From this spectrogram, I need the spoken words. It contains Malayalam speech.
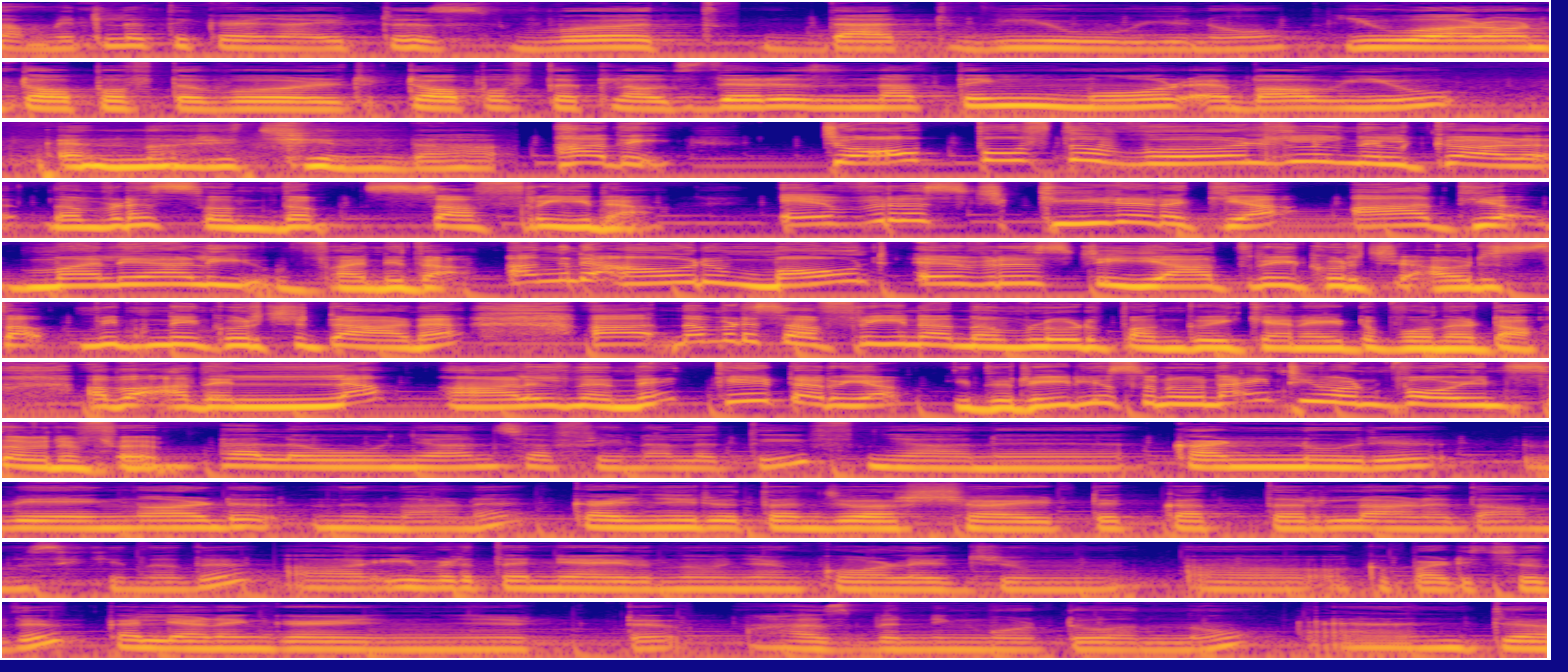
സമ്മിറ്റിലെത്തിക്കഴിഞ്ഞാൽ it is worth that view you know you are on top of the world top of the clouds there is nothing more above you എന്നൊരു ചിന്ത. അതെ ടോപ്പ് ഓഫ് ദ വേൾഡിൽ നിൽക്കാണ് നമ്മുടെ സ്വന്തം സഫ്രീന. എവറസ്റ്റ് കീഴടക്കിയ ആദ്യ മലയാളി വനിത. അങ്ങനെ ആ ഒരു മൗണ്ട് എവറസ്റ്റ് യാത്രയെക്കുറിച്ച് ആ ഒരു സബ്മിറ്റിനെ കുറിച്ചിട്ടാണ് നമ്മുടെ സഫ്രീന നമ്മളോട് പങ്കുവയ്ക്കാനായിട്ട് പോകുന്നത് കേട്ടോ. അപ്പൊ അതെല്ലാം ആളിൽ നിന്ന് കേട്ടറിയാം. ഇത് radio Suno ninety one point seven F M. Hello ഞാൻ സഫ്രീന ലത്തീഫ്. ഞാൻ കണ്ണൂര് വേങ്ങാട് നിന്നാണ്. കഴിഞ്ഞ ഇരുപത്തഞ്ച് വർഷമായിട്ട് ഖത്തറിലാണ് താമസിക്കുന്നത്. ഇവിടെ തന്നെയായിരുന്നു ഞാൻ കോളേജും ഒക്കെ പഠിച്ചത്. കല്യാണം കഴിഞ്ഞിട്ട് ഹസ്ബൻഡ് ഇങ്ങോട്ട് വന്നു. And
